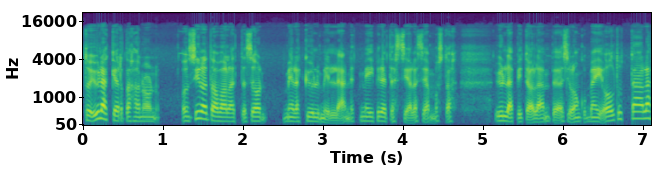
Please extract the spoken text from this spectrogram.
tuo yläkertahan on, on sillä tavalla, että se on meillä kylmillään, että me ei pidetä siellä semmoista ylläpitolämpöä silloin, kun me ei oltu täällä,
